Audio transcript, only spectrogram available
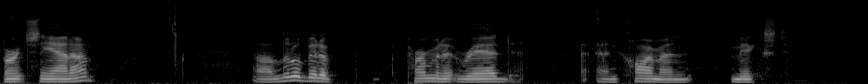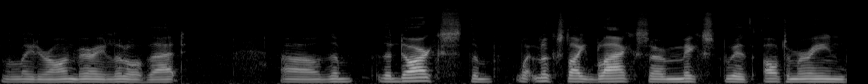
burnt sienna, a little bit of permanent red and carmine mixed later on, very little of that. Uh, the the darks, the what looks like blacks, are mixed with ultramarine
